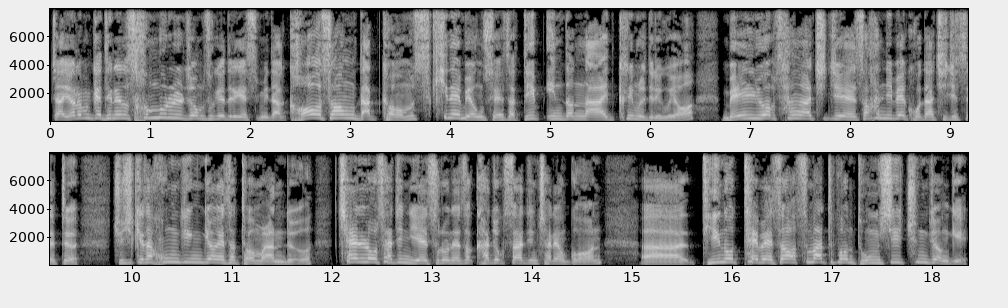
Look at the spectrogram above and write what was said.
자, 여러분께 드리는 선물을 좀 소개해 드리겠습니다. 거성닷컴 스킨의 명수에서 Deep in the Night 크림을 드리고요. 매일 유업 상하 치즈에서 한입의 고다 치즈 세트, 주식회사 홍진경에서 더 만두, 첼로 사진 예술원에서 가족 사진 촬영권, 아, 디노탭에서 스마트폰 동시 충전기,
